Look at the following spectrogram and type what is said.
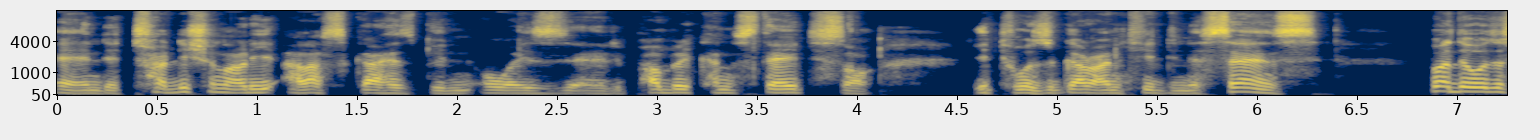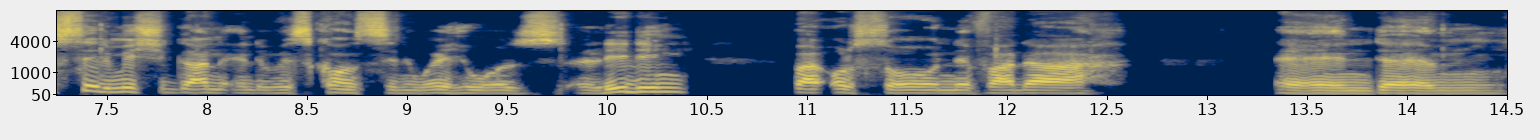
And traditionally, Alaska has been always a Republican state, so it was guaranteed in a sense. But there was still Michigan and Wisconsin where he was leading, but also Nevada and um,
